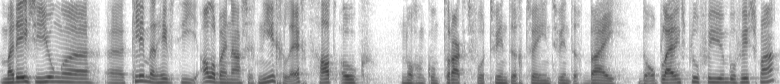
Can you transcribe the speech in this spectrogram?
maar deze jonge klimmer heeft die allebei naast zich neergelegd. Had ook nog een contract voor 2022 bij de opleidingsploeg van Jumbo-Visma.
